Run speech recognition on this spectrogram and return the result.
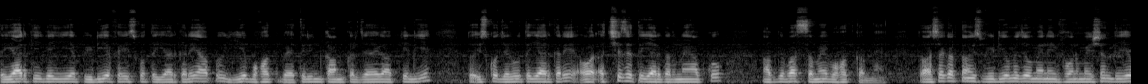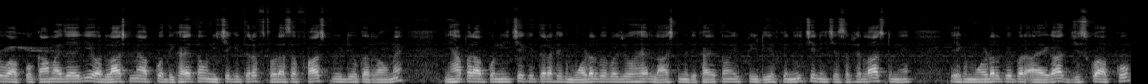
तैयार की गई है पीडीएफ है, इसको तैयार करें आप, ये बहुत बेहतरीन काम कर जाएगा आपके लिए। तो इसको ज़रूर तैयार करें और अच्छे से तैयार करना है आपको। आपके पास समय बहुत कम है। तो आशा करता हूँ इस वीडियो में जो मैंने इन्फॉर्मेशन दी है, वो आपको काम आ जाएगी और लास्ट में आपको दिखा देता हूँ नीचे की तरफ़ थोड़ा सा फास्ट वीडियो कर रहा हूँ मैं। यहाँ पर आपको नीचे की तरफ़ एक मॉडल पेपर जो है लास्ट में दिखा देता हूँ पी के नीचे नीचे सबसे लास्ट में एक मॉडल पेपर आएगा, जिसको आपको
